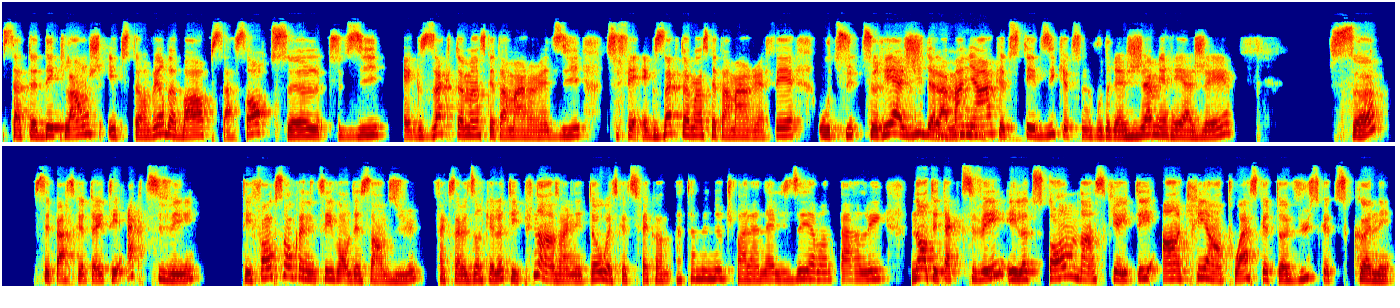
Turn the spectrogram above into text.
ça te déclenche et tu te revires de bord, puis ça sort tout seul. Tu dis exactement ce que ta mère aurait dit, tu fais exactement ce que ta mère aurait fait, ou tu, tu réagis de la mm-hmm. manière que tu t'es dit que tu ne voudrais jamais réagir. Ça, c'est parce que tu as été activé tes fonctions cognitives ont descendu. Fait que ça veut dire que là, tu n'es plus dans un état où est-ce que tu fais comme Attends une minute, je vais l'analyser avant de parler. Non, tu es activé et là, tu tombes dans ce qui a été ancré en toi, ce que tu as vu, ce que tu connais.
